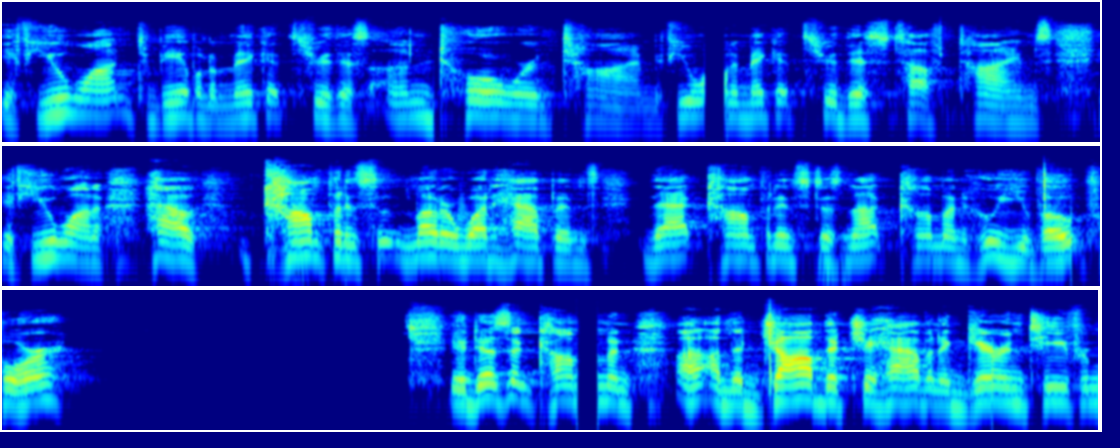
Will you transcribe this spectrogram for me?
If you want to be able to make it through this untoward time, if you want to make it through this tough times, if you want to have confidence no matter what happens, that confidence does not come on who you vote for. It doesn't come in, uh, on the job that you have and a guarantee from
